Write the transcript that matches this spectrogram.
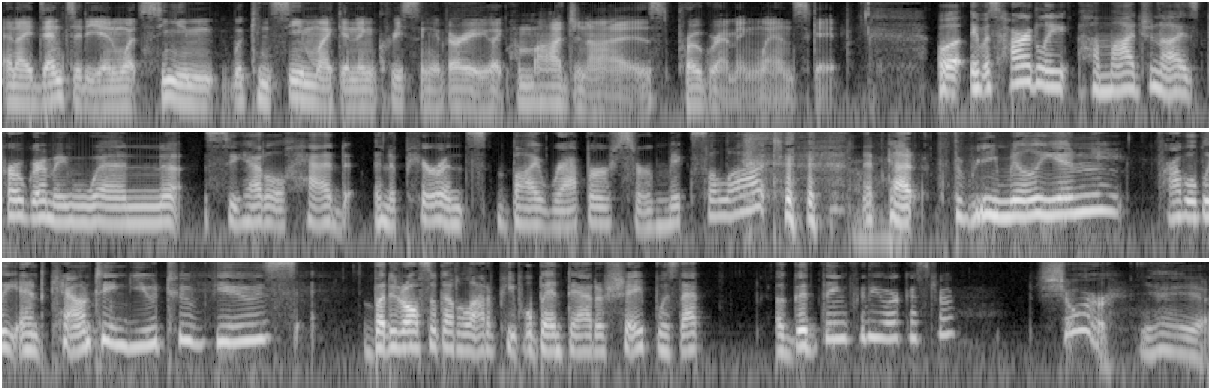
an identity in what seem what can seem like an increasingly very like homogenized programming landscape. Well, it was hardly homogenized programming when Seattle had an appearance by rapper Sir Mix-a-Lot. That got three million probably and counting YouTube views but it also got a lot of people bent out of shape. Was that a good thing for the orchestra? Sure. Yeah, yeah.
